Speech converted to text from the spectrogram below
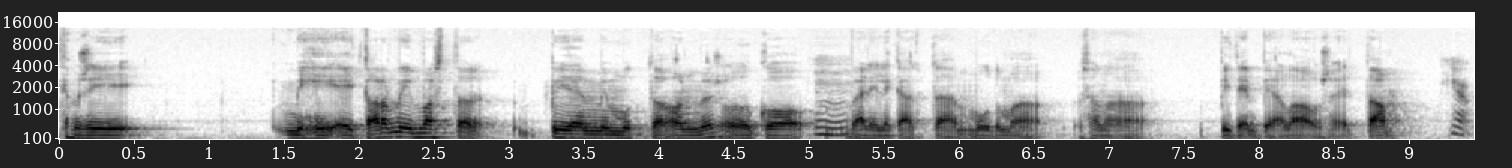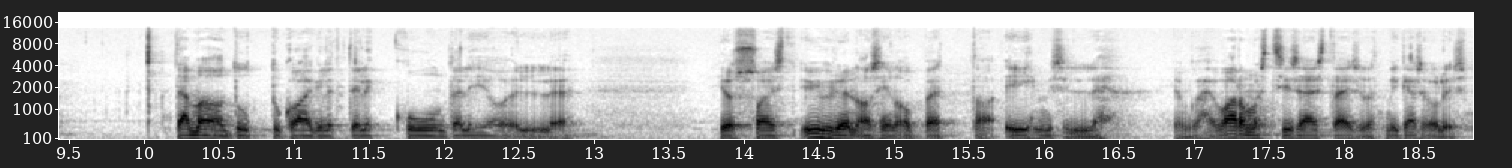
tämmöisiin, mihin ei tarvii vasta pidemmin, mutta on myös ok mm. välillä käyttää muutama sanaa pitempiä lauseita. Joo. Tämä on tuttu kaikille teille kuuntelijoille. Jos saisit yhden asian opettaa ihmisille, jonka he varmasti sisäistäisivät, mikä se olisi?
